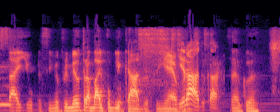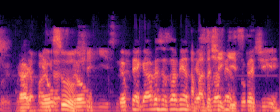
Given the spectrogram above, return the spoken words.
saiu assim, meu primeiro trabalho publicado assim. Irado, cara. Sacou? Cara, Foi a eu, Isso- eu, cheguice, eu né? pegava essas, aven- A base da essas cheguice, aventuras de.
